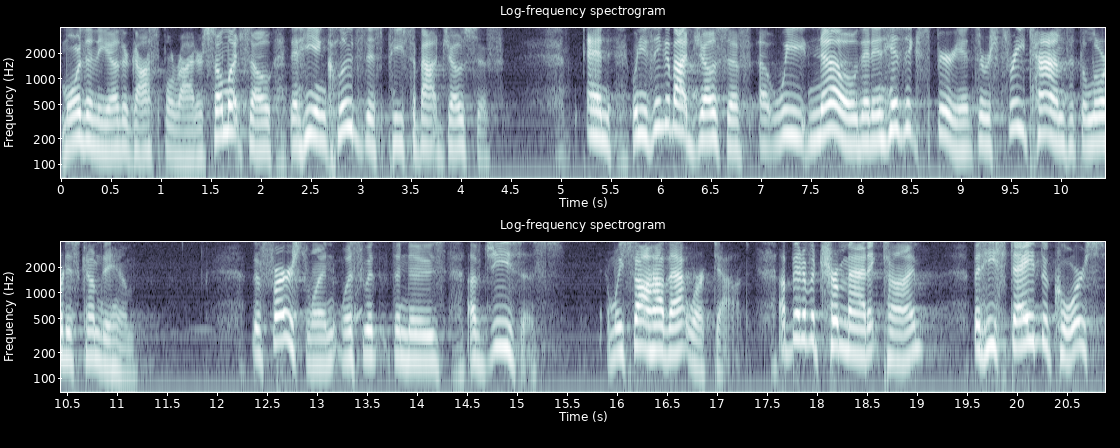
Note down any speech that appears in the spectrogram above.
more than the other gospel writers, so much so that he includes this piece about Joseph. And when you think about Joseph, uh, we know that in his experience, there was three times that the Lord has come to him. The first one was with the news of Jesus, and we saw how that worked out. A bit of a traumatic time, but he stayed the course.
